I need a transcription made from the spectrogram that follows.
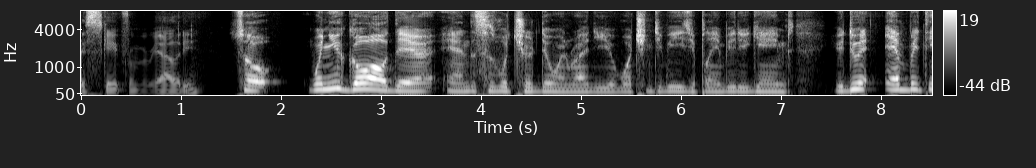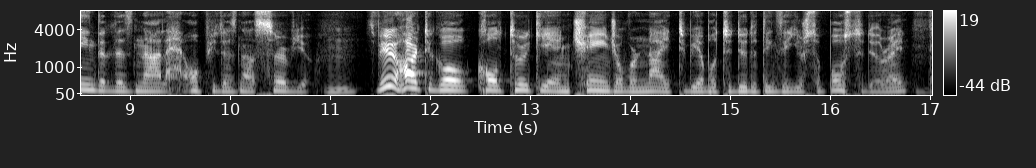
escape from reality. So when you go out there and this is what you're doing, right? You're watching TVs, you're playing video games, you're doing everything that does not help you, does not serve you. Mm-hmm. It's very hard to go cold turkey and change overnight to be able to do the things that you're supposed to do, right? Mm-hmm.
